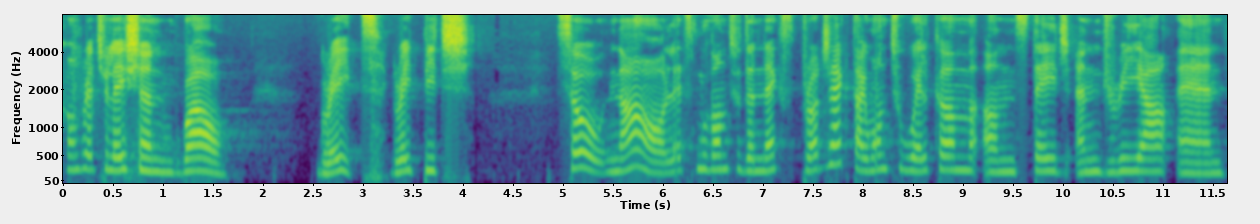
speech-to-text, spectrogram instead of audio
Congratulations. Wow. Great. Great pitch. So now let's move on to the next project. I want to welcome on stage Andrea and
